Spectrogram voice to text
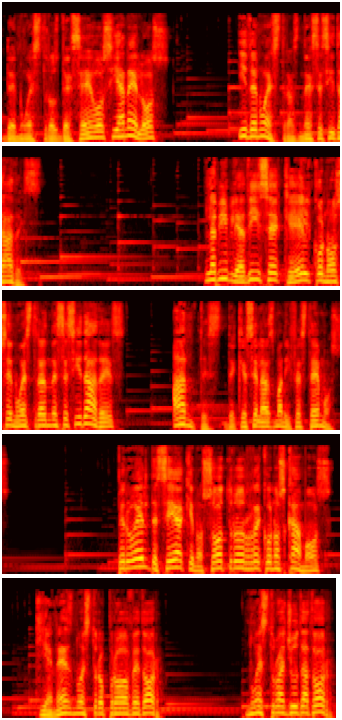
de nuestros deseos y anhelos y de nuestras necesidades. La Biblia dice que Él conoce nuestras necesidades antes de que se las manifestemos. Pero Él desea que nosotros reconozcamos quién es nuestro proveedor, nuestro ayudador,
